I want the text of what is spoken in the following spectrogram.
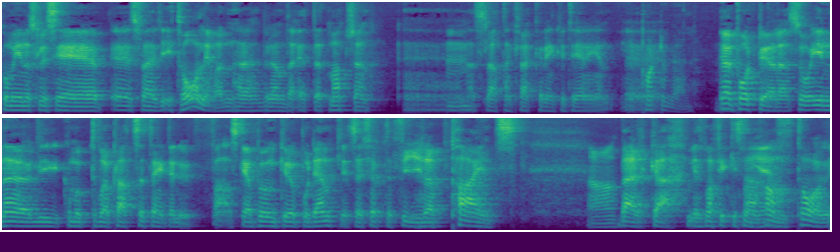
kom in och skulle se eh, Sverige-Italien, den här berömda 1-1 matchen. Eh, När Zlatan klackade in kvitteringen. I Eh, Portugal. Ja, i Portugal. Så innan vi kom upp till våra platser tänkte jag nu, fan ska jag bunkra upp ordentligt? Så jag köpte fyra pints Ja. Berka. Man fick ju såna här Yes. handtag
